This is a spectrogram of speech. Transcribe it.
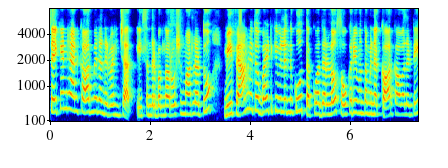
సెకండ్ హ్యాండ్ కార్ మేళ నిర్వహించారు. ఈ సందర్భంగా రోషన్ మాట్లాడుతూ మీ ఫ్యామిలీతో బయటికి వెళ్ళేందుకు తక్కువ ధరలో సౌకర్యవంతమైన కార్ కావాలంటే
